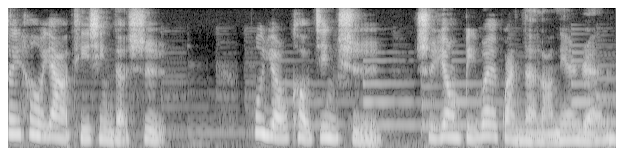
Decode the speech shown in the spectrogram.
最后要提醒的是，不有口进食、使用鼻胃管的老年人，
